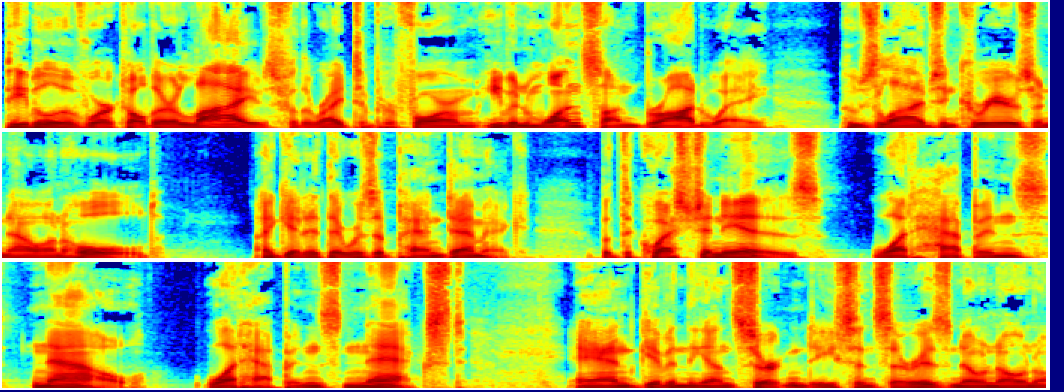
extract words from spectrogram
People who have worked all their lives for the right to perform even once on Broadway, whose lives and careers are now on hold. I get it, there was a pandemic. But the question is, what happens now? What happens next? And given the uncertainty, since there is no known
